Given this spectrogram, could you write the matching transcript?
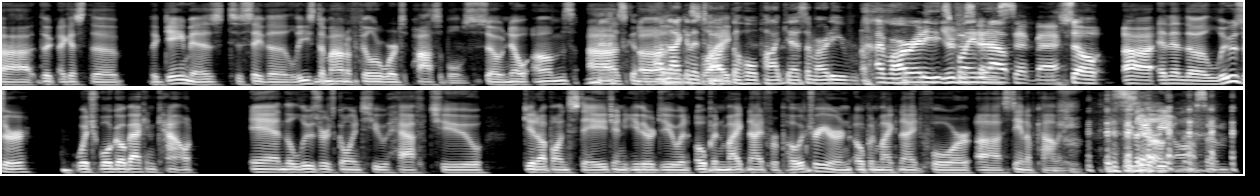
uh the I guess the the game is to say the least amount of filler words possible. So no ums, ahs, gonna- uhs, I'm not going to talk like- the whole podcast. I've already, I've already you're just explained it gonna out. sit back. So, uh, and then the loser, which we'll go back and count, and the loser is going to have to get up on stage and either do an open mic night for poetry or an open mic night for uh, stand up comedy. This is gonna be awesome.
